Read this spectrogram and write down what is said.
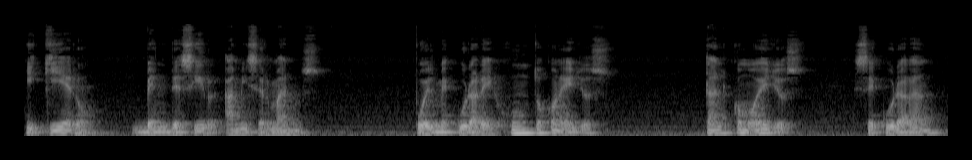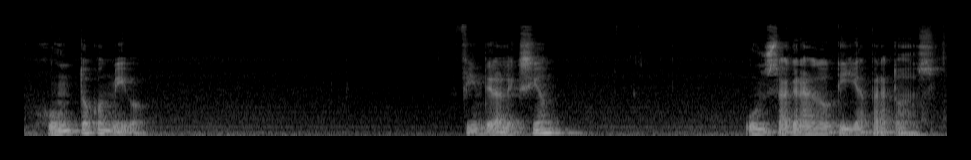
Y quiero bendecir a mis hermanos, pues me curaré junto con ellos, tal como ellos se curarán junto conmigo. Fin de la lección. Un sagrado día para todos.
